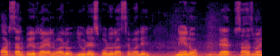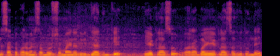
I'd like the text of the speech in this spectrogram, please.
పాఠశాల పేరు రాయాలి వారు యూడైస్ కోడ్ రాసేవాలి నేను డా సహజమైన చట్టపరమైన సమక్షం మైనర్ విద్యార్థినికి ఏ క్లాసు? వారి అబ్బాయి ఏ క్లాస్ చదువుతుంది?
